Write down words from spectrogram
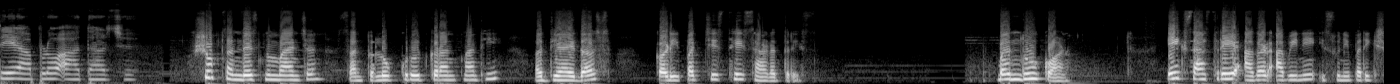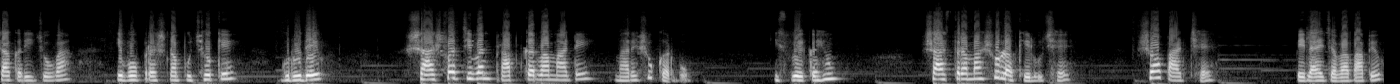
તે આપણો આધાર છે. શુભ સંદેશનું વાંચન સંત લોકકૃત ગ્રંથમાંથી અધ્યાય દસ કડી પચીસથી સાડત્રીસ. બંધુ કોણ? એક શાસ્ત્રીએ આગળ આવીને ઈસુની પરીક્ષા કરી જોવા એવો પ્રશ્ન પૂછ્યો કે, ગુરુદેવ, શાશ્વત જીવન પ્રાપ્ત કરવા માટે મારે શું કરવું? ઈસુએ કહ્યું, શાસ્ત્રમાં શું લખેલું છે? શો પાઠ છે? પેલાએ જવાબ આપ્યો,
